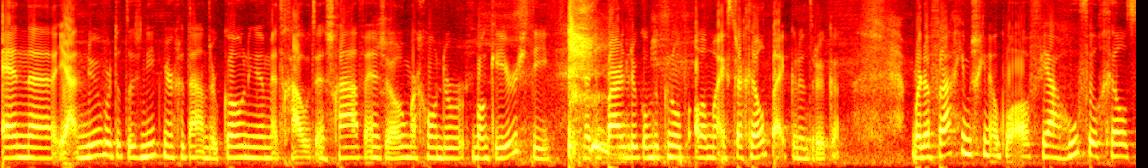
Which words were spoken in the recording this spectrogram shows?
En eh, ja, nu wordt dat dus niet meer gedaan door koningen met goud en schaven en zo, maar gewoon door bankiers die met een paar drukken op de knop allemaal extra geld bij kunnen drukken. Maar dan vraag je je misschien ook wel af, ja, hoeveel geld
